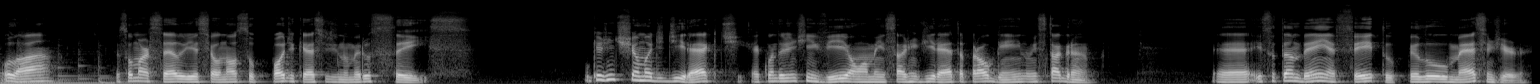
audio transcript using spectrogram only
Olá, eu sou Marcelo e esse é o nosso podcast de número 6. O que a gente chama de direct é quando a gente envia uma mensagem direta para alguém no Instagram. É, isso também é feito pelo Messenger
